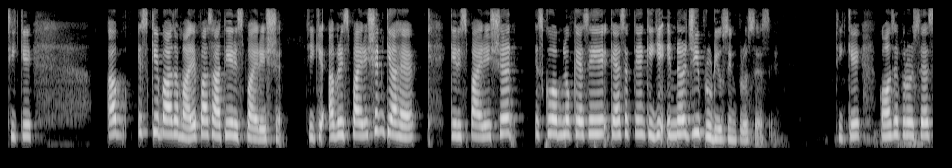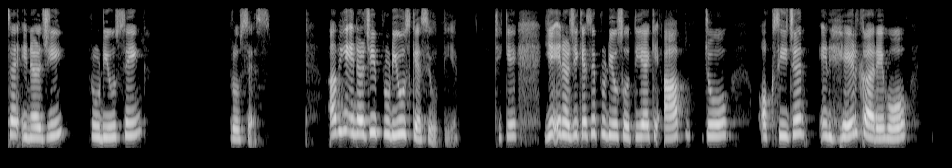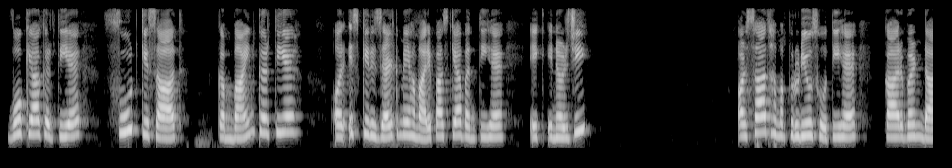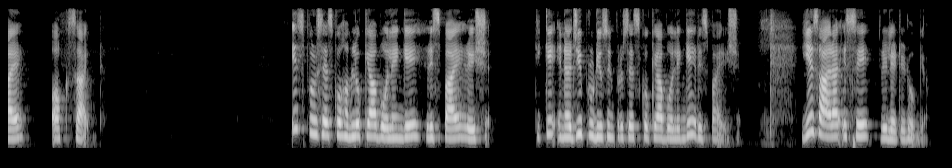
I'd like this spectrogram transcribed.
ठीक है? अब इसके बाद हमारे पास आती है रिस्पायरेशन। ठीक है? अब रिस्पायरेशन क्या है? कि रिस्पायरेशन, इसको हम लोग कैसे कह सकते हैं कि ये एनर्जी प्रोड्यूसिंग प्रोसेस है। ठीक है? कौन सा प्रोसेस है? एनर्जी प्रोड्यूसिंग प्रोसेस अब ये एनर्जी प्रोड्यूस कैसे होती है? ठीक है? ये एनर्जी कैसे प्रोड्यूस होती है कि आप जो ऑक्सीजन इनहेल कर रहे हो, वो क्या करती है? फ़ूड के साथ कंबाइन करती है और इसके रिज़ल्ट में हमारे पास क्या बनती है? एक एनर्जी और साथ हम प्रोड्यूस होती है कार्बन डाई ऑक्साइड इस प्रोसेस को हम लोग क्या बोलेंगे? रिस्पायरेशन ठीक है? एनर्जी प्रोड्यूसिंग प्रोसेस को क्या बोलेंगे? रिस्पायरेशन ये सारा इससे रिलेटेड हो गया.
